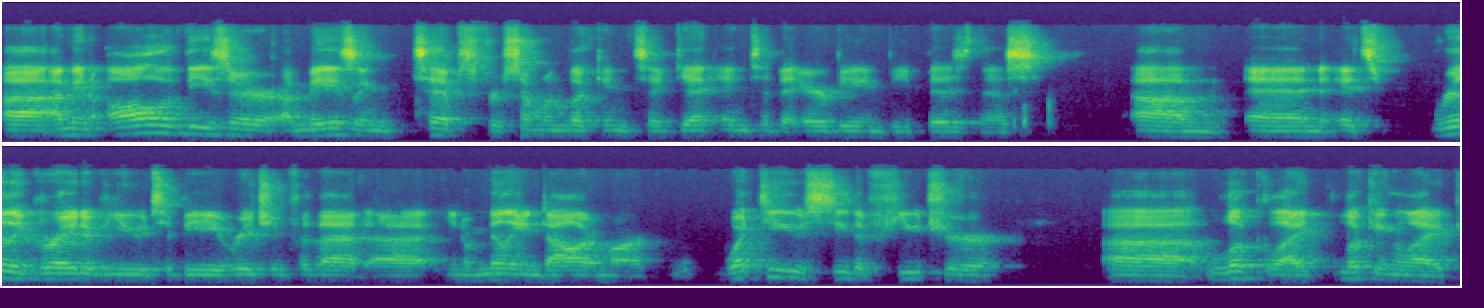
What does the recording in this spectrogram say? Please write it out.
Uh, I mean, all of these are amazing tips for someone looking to get into the Airbnb business. Um, and it's really great of you to be reaching for that, uh, you know, million dollar mark. What do you see the future uh, look like, looking like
